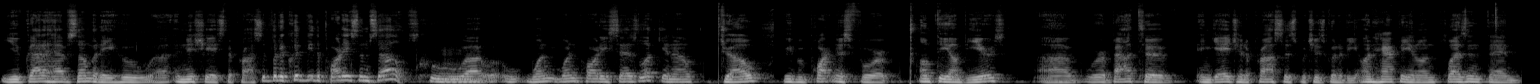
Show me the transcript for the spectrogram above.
You've got to have somebody who uh, initiates the process, but it could be the parties themselves. Who uh, one one party says, "Look, you know, Joe, we've been partners for umpty ump years. Uh, we're about to engage in a process which is going to be unhappy and unpleasant and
